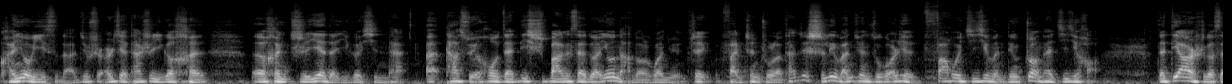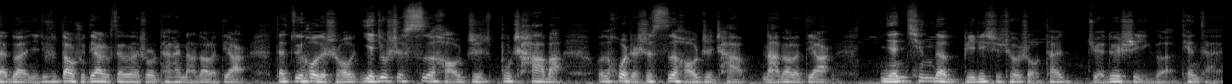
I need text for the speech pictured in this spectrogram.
很有意思的，就是而且他是一个很呃很职业的一个心态。呃，他随后在第十八个赛段又拿到了冠军，这反衬出了他这实力完全足够，而且发挥极其稳定，状态极其好。在第二十个赛段，也就是倒数第二个赛段的时候，他还拿到了第二。在最后的时候，也就是丝毫之不差吧，或或者是丝毫之差拿到了第二。年轻的比利时车手，他绝对是一个天才。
